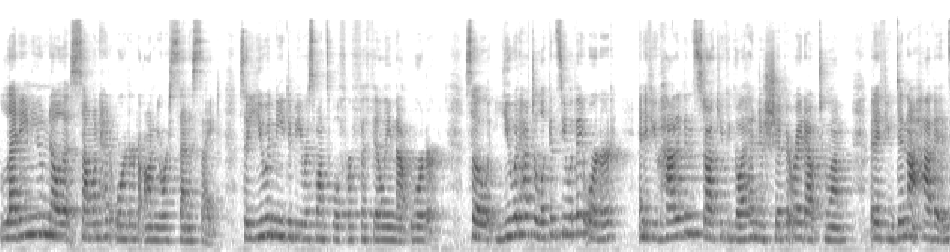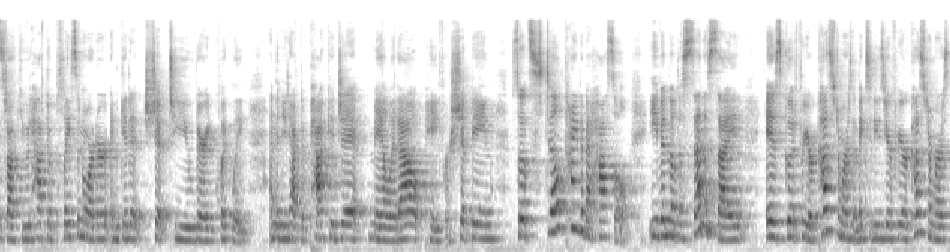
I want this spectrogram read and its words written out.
letting you know that someone had ordered on your Senesite. So you would need to be responsible for fulfilling that order. So you would have to look and see what they ordered. And if you had it in stock, you could go ahead and just ship it right out to them. But if you did not have it in stock, you would have to place an order and get it shipped to you very quickly. And then you'd have to package it, mail it out, pay for shipping. So it's still kind of a hassle. Even though the Senesite is good for your customers, it makes it easier for your customers,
